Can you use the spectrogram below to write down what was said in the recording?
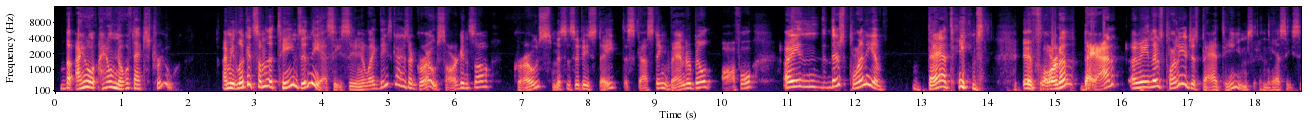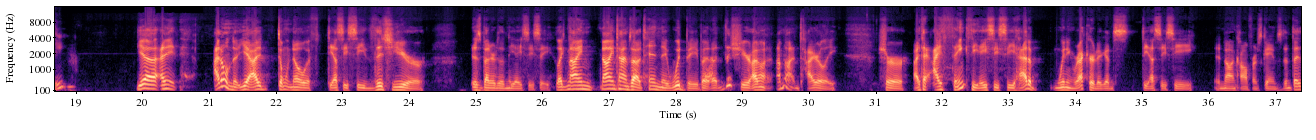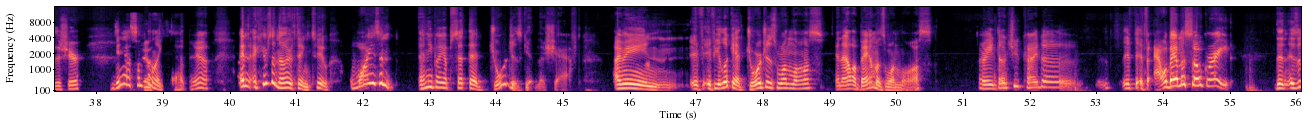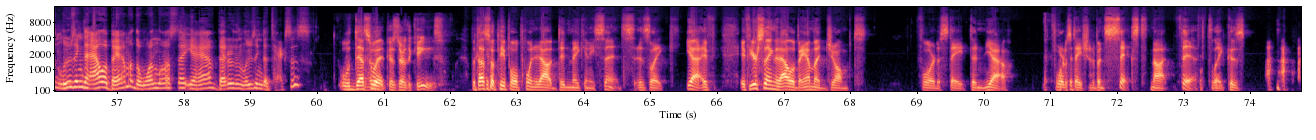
but I don't I don't know if that's true. I mean, look at some of the teams in the SEC, and you're like, these guys are gross. Arkansas, gross. Mississippi State, disgusting. Vanderbilt, awful. I mean, there's plenty of bad teams in Florida, bad. I mean, there's plenty of just bad teams in the SEC. Yeah, I mean, I don't know. Yeah, I don't know if the SEC this year is better than the ACC. Like nine nine times out of ten, they would be, but uh, this year, I don't. I'm not entirely sure. I think I think the ACC had a winning record against the SEC in non-conference games, didn't they this year? Yeah, something Yeah. like that. Yeah. And uh, here's another thing too. Why isn't anybody upset that Georgia's getting the shaft? I mean, if if you look at Georgia's one loss and Alabama's one loss, I mean, don't you kind of if if Alabama's so great, then isn't losing to Alabama the one loss that you have better than losing to Texas? Well, that's No, what because they're the Kings. But that's what people pointed out didn't make any sense. Is like, yeah, if if you're saying that Alabama jumped Florida State, then yeah, Florida State should have been sixth, not fifth. Like, because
